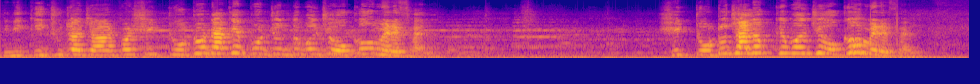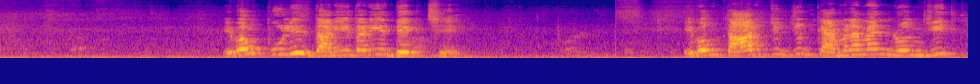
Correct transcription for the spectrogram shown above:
তিনি কিছুটা যাওয়ার পর সেই টোটোটাকে পর্যন্ত বলছে, ওকেও মেরে ফেল। সেই টোটো চালককে বলছে, ওকেও মেরে ফেল। এবং পুলিশ দাঁড়িয়ে দাঁড়িয়ে দেখছে। এবং তার একজন ক্যামেরাম্যান রঞ্জিত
